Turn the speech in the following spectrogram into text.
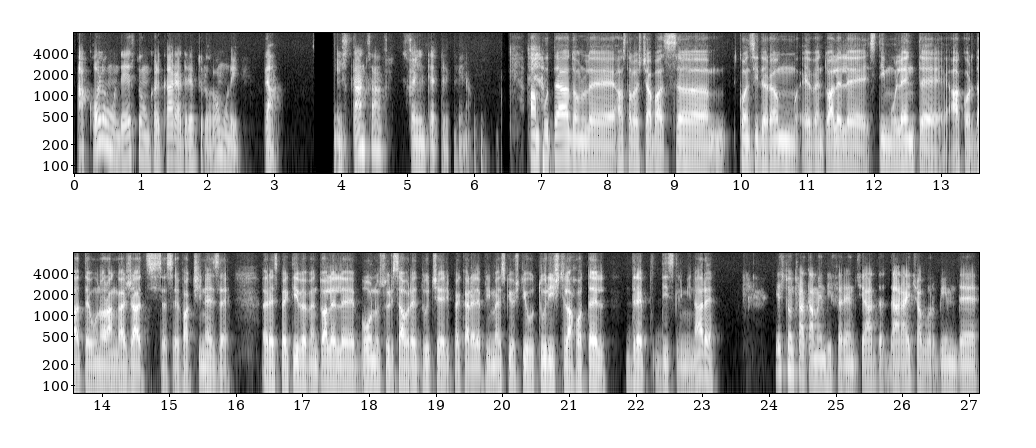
Acolo unde este o încălcare a drepturilor omului, da, instanța să intervină. Am putea, domnule Astalos Ceaba, să considerăm eventualele stimulente acordate unor angajați să se vaccineze, respectiv eventualele bonusuri sau reduceri pe care le primesc, eu știu, turiști la hotel, drept discriminare? Este un tratament diferențiat, dar aici vorbim de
